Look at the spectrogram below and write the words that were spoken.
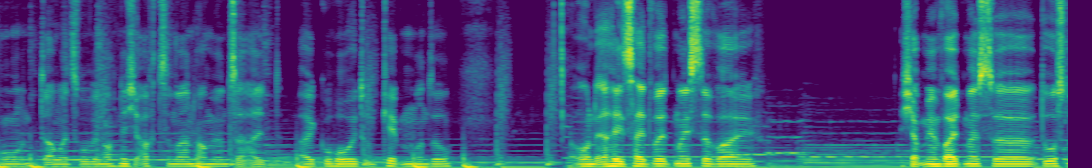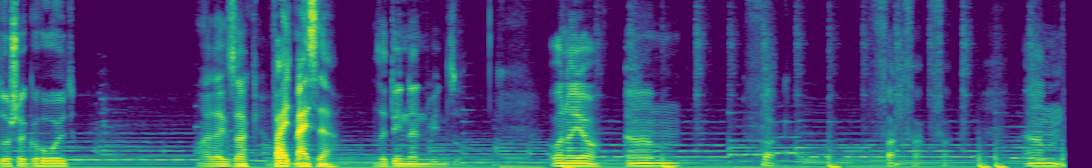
Und damals, wo wir noch nicht 18 waren, haben wir uns ja Al Alkohol und Kippen und so. Und er ist halt Waldmeister, weil ich habe mir einen Waldmeister Durstlöscher geholt. Hat er gesagt, Waldmeister. Seitdem nennen wir ihn so. Aber naja, ähm, fuck, fuck, fuck. Ähm,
